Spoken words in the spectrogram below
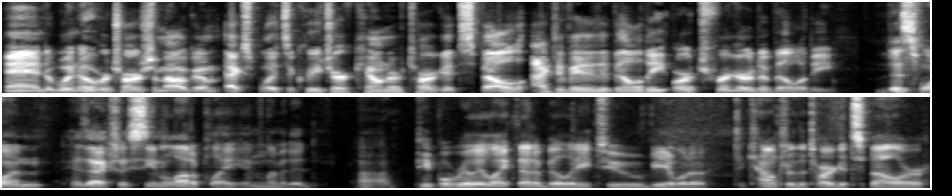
and when overcharged amalgam exploits a creature, counter target spell, activated ability, or triggered ability. This one has actually seen a lot of play in limited. Uh, people really like that ability to be able to, to counter the target spell or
